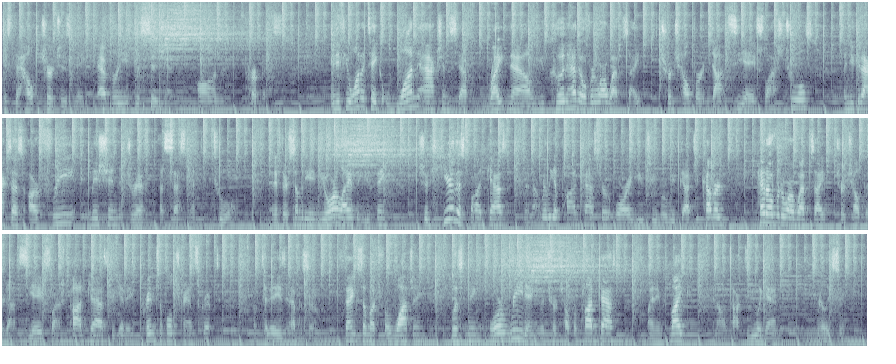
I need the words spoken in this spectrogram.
is to help churches make every decision on purpose. And if you want to take one action step right now, you could head over to our website, churchhelper.ca/tools, and you could access our free mission drift assessment tool. And if there's somebody in your life that you think should hear this podcast, they're not really a podcaster or a YouTuber, we've got you covered. Head over to our website, churchhelper.ca slash podcast to get a printable transcript of today's episode. Thanks so much for watching, listening, or reading the Church Helper podcast. My name's Mike, and I'll talk to you again really soon.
